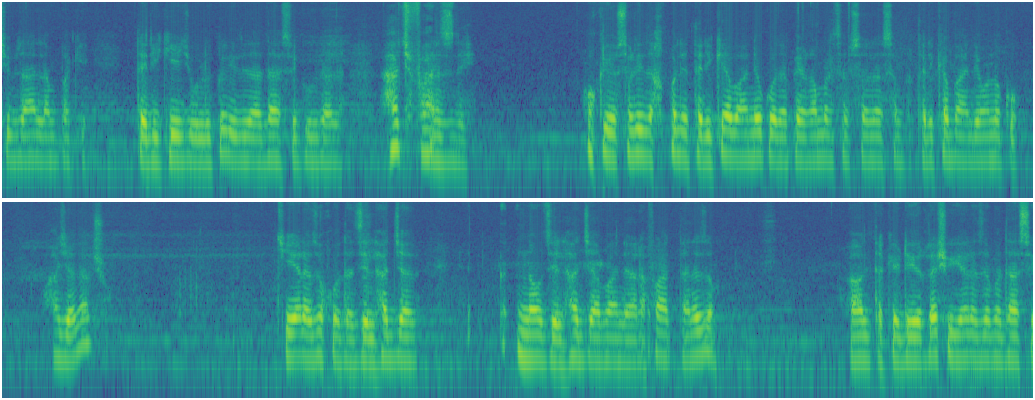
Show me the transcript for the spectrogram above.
چې ځان لم پکې طریقې جوړ کړې دا داسې ګوره حج فرض دی اوکه یو سړی دخپلی طریقی باندی وکړو دپیغمبر صلی الله علیه وسلم په طریقه باندی ونکړو حجدا شو چی یاره زه خو د ذلحجه نو ذلحجه باندی عرفات ته نزم حال تک ډیر رشی یاره زه به داسې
